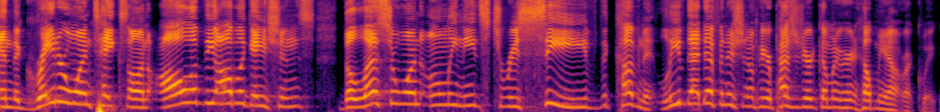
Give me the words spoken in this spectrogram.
and the greater one takes on all of the obligations, the lesser one only needs to receive the covenant. Leave that definition up here. Pastor Jared, come over here and help me out right quick.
